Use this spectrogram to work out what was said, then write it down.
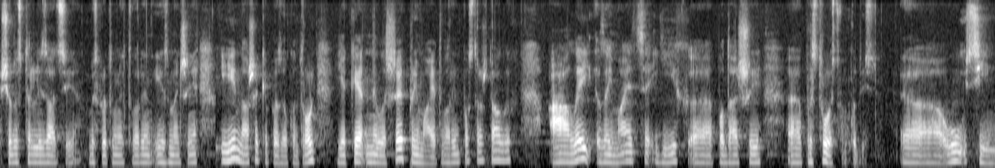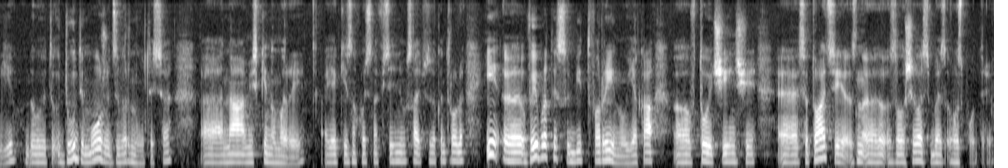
щодо стерилізації безпритульних тварин і зменшення. І наше КП «Зооконтроль», яке не лише приймає тварин постраждалих, але й займається їх подальшим пристройством кудись. Е, у сім'ї люди можуть звернутися е, на міські номери, які знаходяться на офіційному сайті контролю, і е, вибрати собі тварину, яка в той чи іншій ситуації залишилась без господарів.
